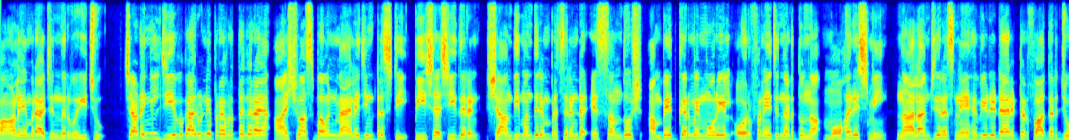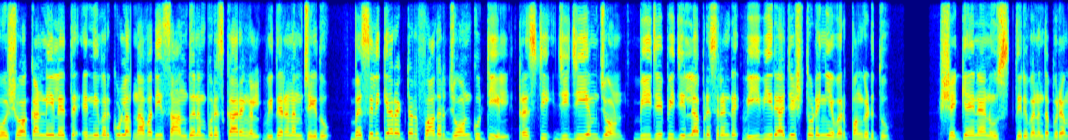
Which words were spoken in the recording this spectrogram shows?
പാളയം രാജൻ നിർവഹിച്ചു. ചടങ്ങിൽ ജീവകാരുണ്യ പ്രവർത്തകരായ Ashwas Bhavan managing trustee P Sasidharan Shanti Mandiram president S Santhosh Ambedkar memorial orphanage നടത്തുന്ന Moharashmi Nalanchira Snehaveedu director father Joshua Kanniyileth എന്നിവർക്കുള്ള നവതി സാന്ത്വനം പുരസ്കാരങ്ങൾ വിതരണം ചെയ്തു. Basilica rector father John Kuttiyil trustee Jiji M John B J P ജില്ലാ പ്രസിഡന്റ് വി വി രാജേഷ് തുടങ്ങിയവർ പങ്കെടുത്തു. ഷെക്കേന ന്യൂസ് തിരുവനന്തപുരം.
